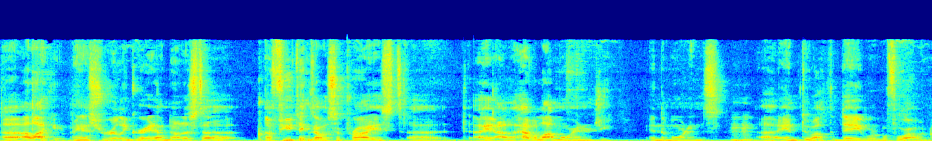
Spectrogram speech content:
Uh, I like it, man. It's really great. I noticed uh, a few things. I was surprised. Uh, I, I have a lot more energy in the mornings Mhm. uh, and throughout the day. Where before I would,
